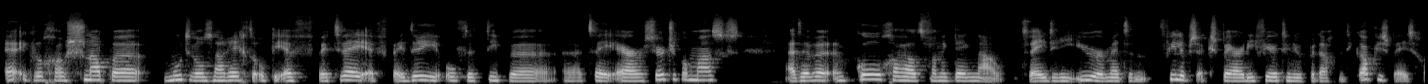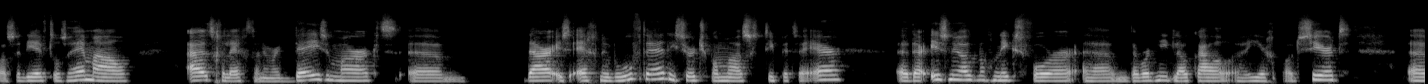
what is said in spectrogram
eh, ik wil gewoon snappen, moeten we ons nou richten op die FFP2, FFP3 of de type uh, eh, 2R surgical masks? Nou, hebben we een call gehad van, ik denk nou, twee, drie uur met een Philips-expert die 14 uur per dag met die kapjes bezig was. En die heeft ons helemaal uitgelegd van, maar deze markt, um, daar is echt nu behoefte, hè? die surgical mask type 2R. Uh, daar is nu ook nog niks voor. Um, er wordt niet lokaal uh, hier geproduceerd. Uh,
